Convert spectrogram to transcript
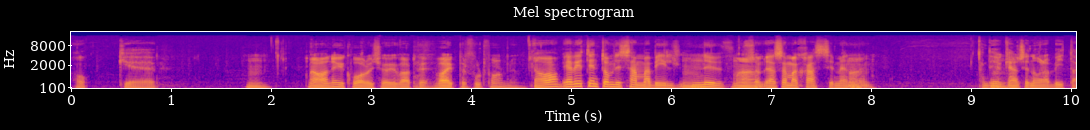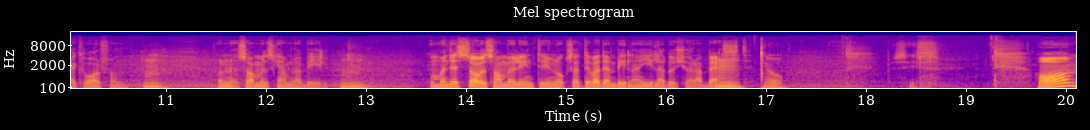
Och, eh, Mm. Ja, han är ju kvar och kör ju Viper, Viper fortfarande. ja, jag vet inte om det är samma bil Mm. nu, som, ja, samma chassi, men det är Mm. kanske några bitar kvar från, Mm. från Samuels gamla bil. Mm. Och men det sa väl Samuel i intervjun också att det var den bilen han gillade att köra bäst. Mm. Ja, precis. Ja,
